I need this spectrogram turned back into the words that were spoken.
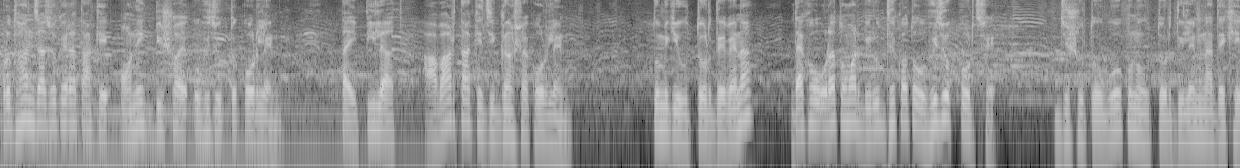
প্রধান যাজকেরা তাকে অনেক বিষয়ে অভিযুক্ত করলেন, তাই পিলাত আবার তাকে জিজ্ঞাসা করলেন, তুমি কি উত্তর দেবে না? দেখো, ওরা তোমার বিরুদ্ধে কত অভিযোগ করছে। যিশু তবুও কোনো উত্তর দিলেন না দেখে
